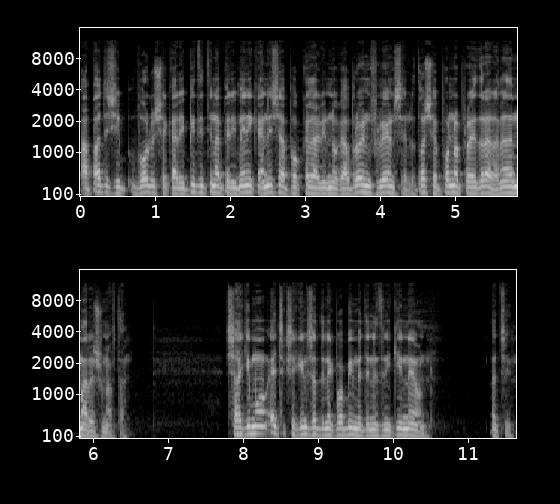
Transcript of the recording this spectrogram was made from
απάντηση Βόλου σε καρυπίδι, τι να περιμένει κανείς από κλαρινογαμπρό influencer. Δώσε πόνο προεδράρα. Εμένα δεν μ' αρέσουν αυτά. Σάκη μου, έτσι ξεκίνησα την εκπομπή με την Εθνική Νέων. Έτσι.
